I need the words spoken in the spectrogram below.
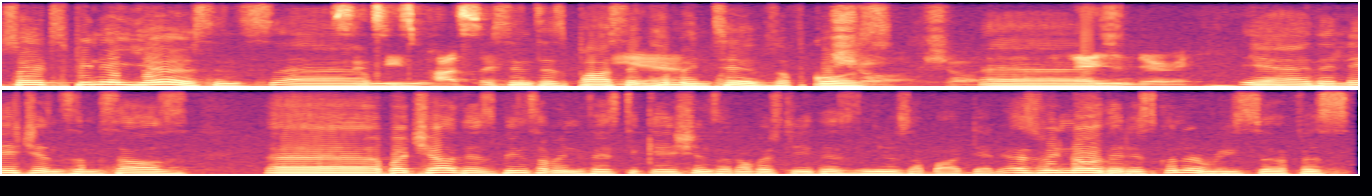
So it's been a year since um, Since his passing. Since his passing, Yeah. him and Tibbs, of course. Sure, sure. Um, Legendary. Yeah, the legends themselves. Uh, but yeah, there's been some investigations, and obviously there's news about that. As we know that it's going to resurface,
